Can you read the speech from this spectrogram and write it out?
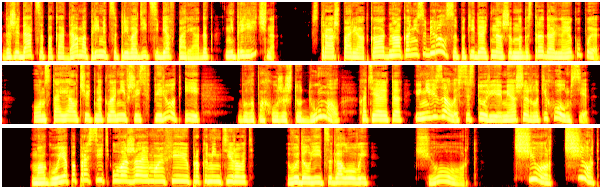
Дожидаться, пока дама примется приводить себя в порядок, неприлично. Страж порядка, однако, не собирался покидать наше многострадальное купе. Он стоял, чуть наклонившись вперед, и было похоже, что думал, хотя это и не вязалось с историями о Шерлоке Холмсе. «Могу я попросить уважаемую фею прокомментировать?» — выдал яйцеголовый. «Черт! Черт! Черт!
